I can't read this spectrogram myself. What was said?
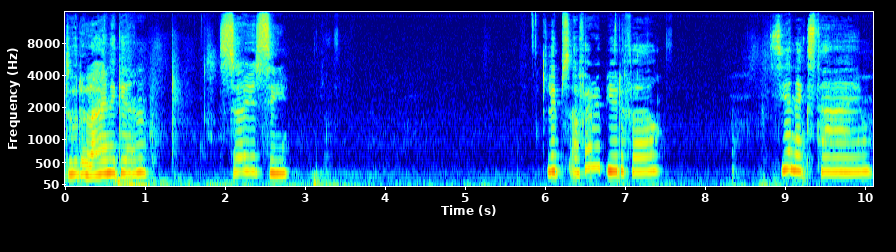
do the line again so you see lips are very beautiful. See you next time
